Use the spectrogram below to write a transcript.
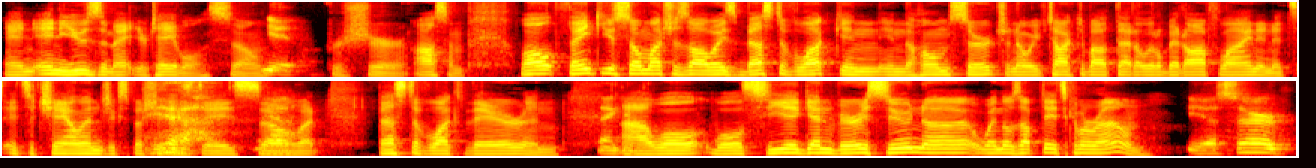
and and use them at your table. So yeah, for sure. Awesome. Well, thank you so much as always. Best of luck in in the home search. I know we've talked about that a little bit offline, and it's it's a challenge, especially yeah. these days. So, yeah. but best of luck there, and thank uh, we'll we'll see you again very soon uh, when those updates come around. Yes, sir.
